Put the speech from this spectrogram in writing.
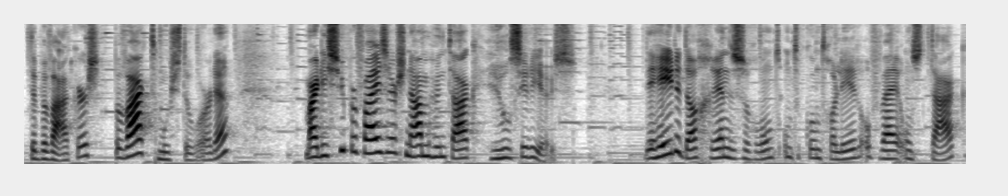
de bewakers, bewaakt moesten worden. Maar die supervisors namen hun taak heel serieus. De hele dag renden ze rond om te controleren of wij onze taak,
